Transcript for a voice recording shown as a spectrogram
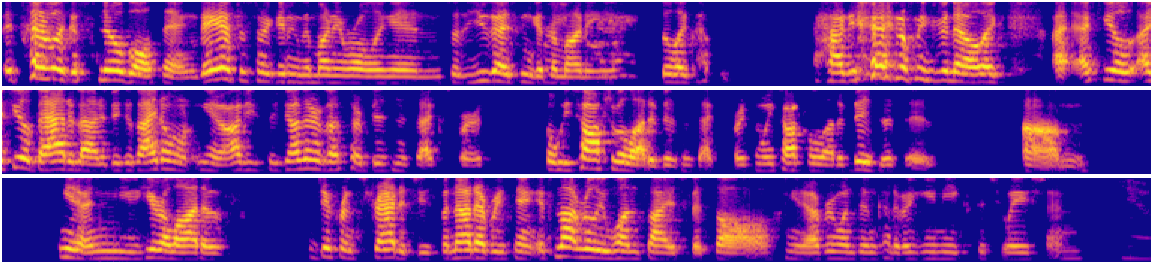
it's kind of like a snowball thing. They have to start getting the money rolling in so that you guys can get the money. So like how do you, i don't even know like I, I feel i feel bad about it because i don't you know obviously neither of us are business experts but we talk to a lot of business experts and we talk to a lot of businesses um you know and you hear a lot of different strategies but not everything it's not really one size fits all you know everyone's in kind of a unique situation. Yeah.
